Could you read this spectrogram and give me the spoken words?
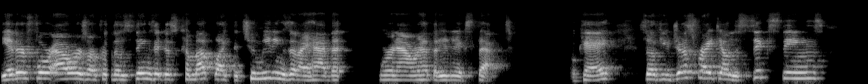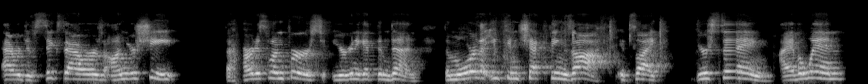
The other four hours are for those things that just come up, like the two meetings that I had that were an hour and a half that I didn't expect. Okay? So if you just write down the six things, average of six hours on your sheet, the hardest one first, you're to get them done. The more that you can check things off, it's like you're saying, I have a win.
